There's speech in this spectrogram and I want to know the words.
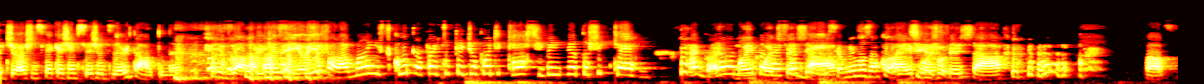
O Diógenes quer que a gente seja deserdado, né? Exato. Porque assim, eu ia falar, mãe, escuta, eu participei de um podcast, vem ver, eu tô chiquérrimo. Agora ela mãe nunca pode vai fechar. saber, isso é uma ilusão coletiva. Pai pode fechar. Nossa.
